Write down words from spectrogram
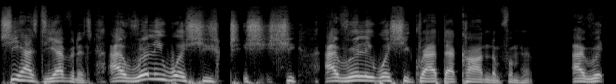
She has the evidence. I really wish she, she, she I really wish she grabbed that condom from him. I re-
